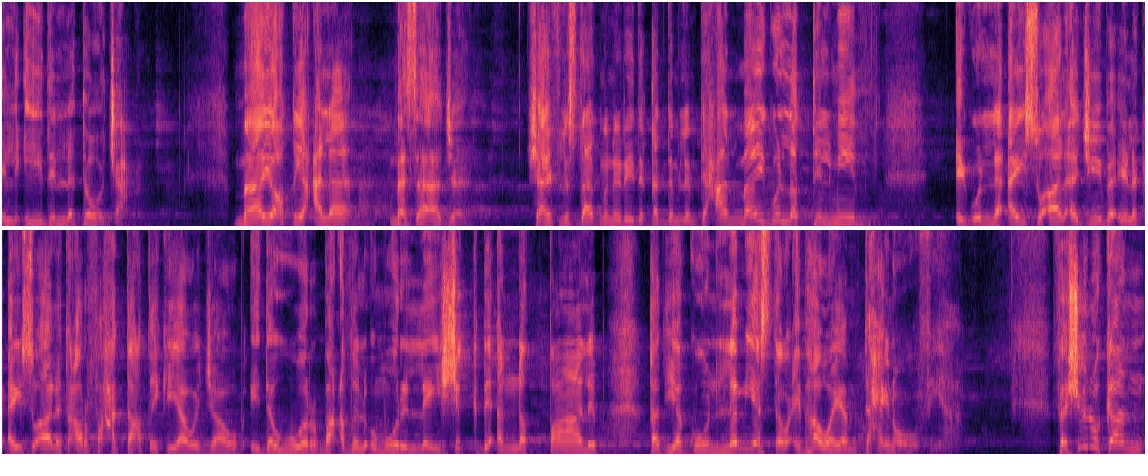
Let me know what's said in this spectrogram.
الإيد اللي توجع. ما يعطي على مزاجه. شايف الأستاذ من يريد يقدم الامتحان؟ ما يقول للتلميذ يقول له أي سؤال أجيبه لك أي سؤال تعرفه حتى أعطيك إياه وتجاوب. يدور بعض الأمور اللي يشك بأن الطالب قد يكون لم يستوعبها ويمتحنه فيها. فشنو كان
